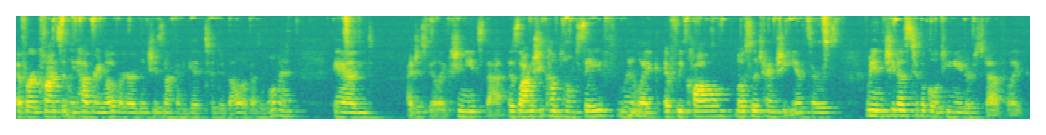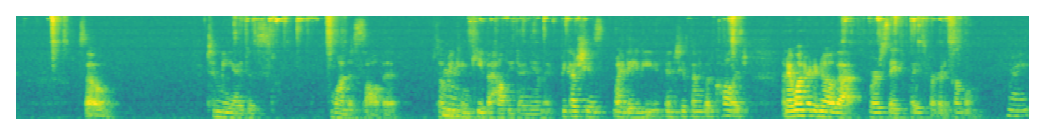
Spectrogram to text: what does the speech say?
if we're constantly hovering over her, then she's not going to get to develop as a woman, and I just feel like she needs that. As long as she comes home safe, and then, mm-hmm. like if we call, most of the time she answers. I mean, she does typical teenager stuff, like so. To me, I just want to solve it so we Hmm. can keep a healthy dynamic because she's my baby and she's going to go to college, and I want her to know that we're a safe place for her to come home. Right.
